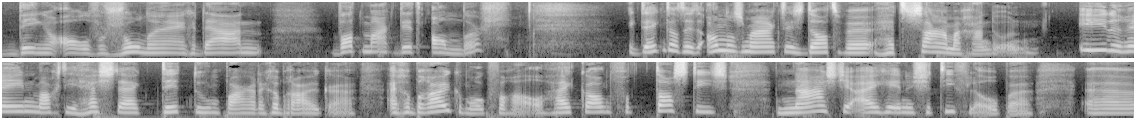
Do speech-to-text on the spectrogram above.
dingen al verzonnen en gedaan. Wat maakt dit anders? Ik denk dat dit anders maakt is dat we het samen gaan doen. Iedereen mag die hashtag dit doen paarden gebruiken. En gebruik hem ook vooral. Hij kan fantastisch naast je eigen initiatief lopen. Uh,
